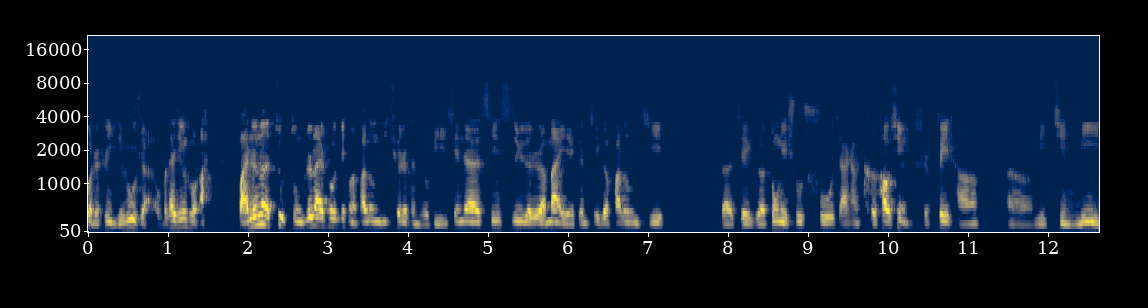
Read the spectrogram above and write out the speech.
或者是已经入选了，我不太清楚了。反正呢，就总之来说，这款发动机确实很牛逼。现在新思域的热卖也跟这个发动机的这个动力输出加上可靠性是非常呃密紧密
